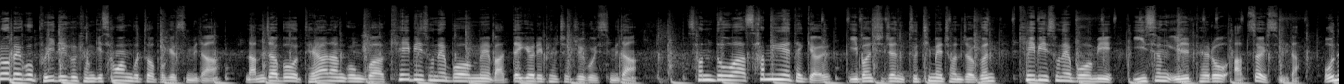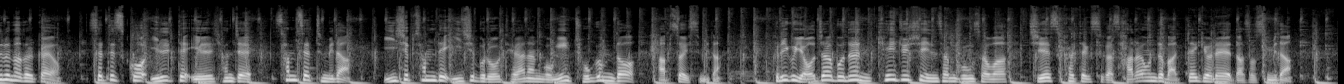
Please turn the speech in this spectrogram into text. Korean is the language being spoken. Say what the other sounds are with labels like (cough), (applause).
프로배구 V리그 경기 상황부터 보겠습니다. 남자부 대한항공과 KB손해보험의 맞대결이 펼쳐지고 있습니다. 선두와 3위의 대결, 이번 시즌 두 팀의 전적은 KB손해보험이 2승 1패로 앞서 있습니다. 오늘은 어떨까요? 세트스코어 1대1 현재 3세트입니다. 23대 20으로 대한항공이 조금 더 앞서 있습니다. 그리고 여자부는 KGC 인삼공사와 GS칼텍스가 4라운드 맞대결에 나섰습니다.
